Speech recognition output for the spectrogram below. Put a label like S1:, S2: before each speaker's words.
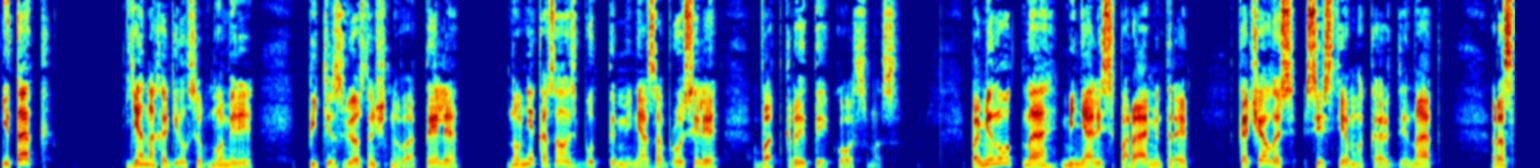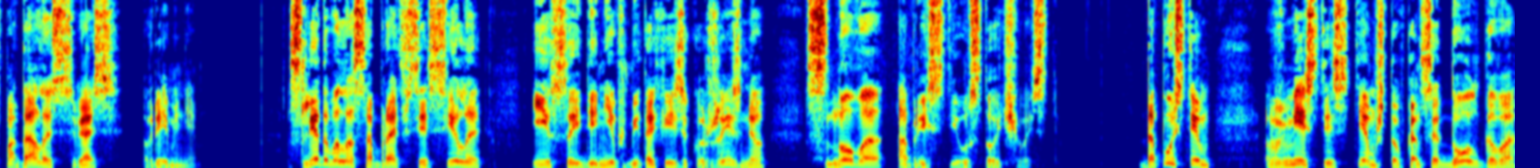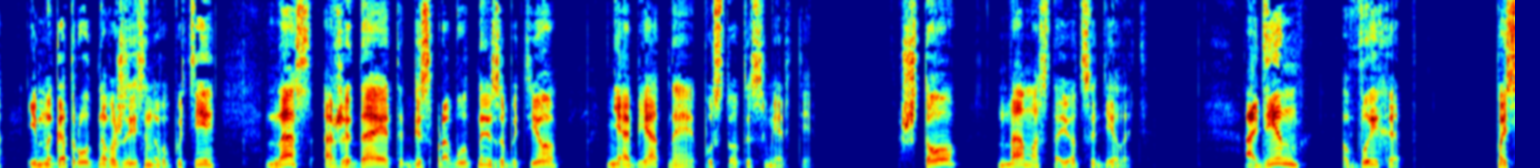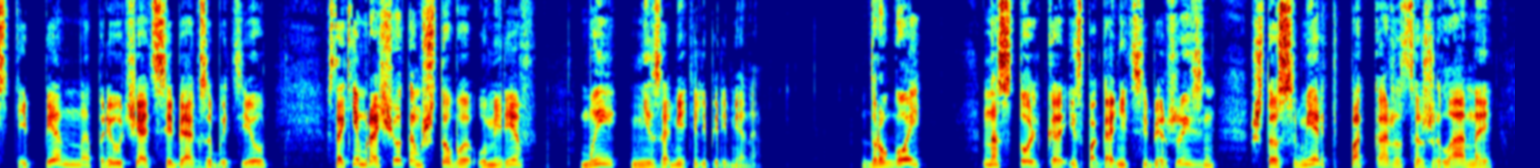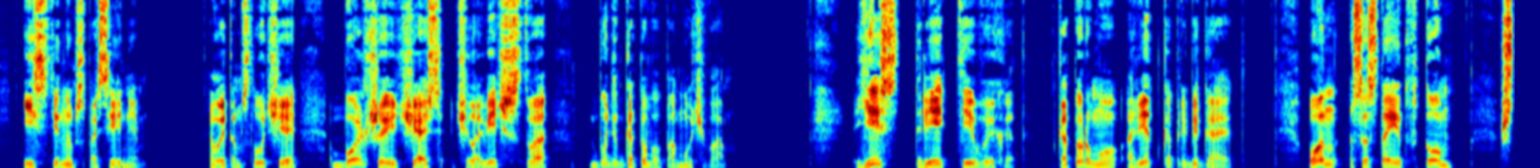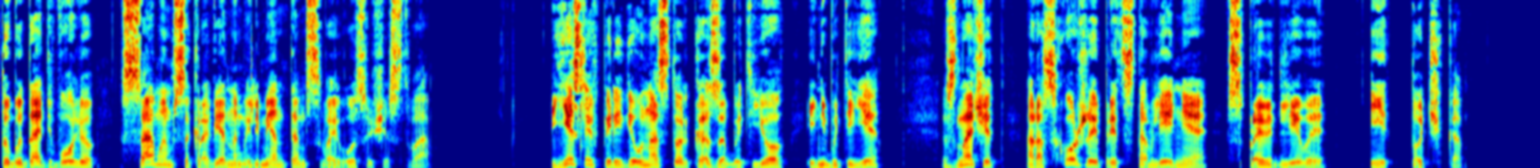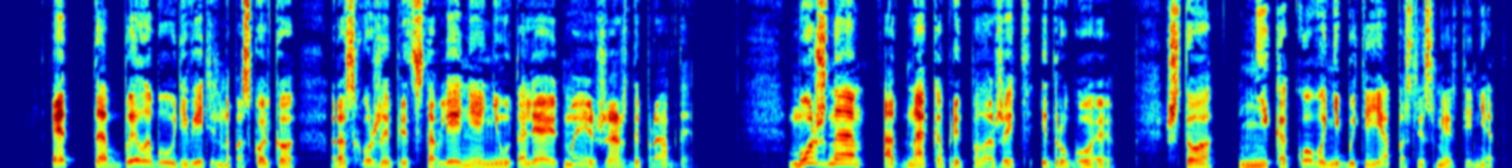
S1: Итак, я находился в номере пятизвездочного отеля, но мне казалось, будто меня забросили в открытый космос. Поминутно менялись параметры, качалась система координат, распадалась связь времени. Следовало собрать все силы и, соединив метафизику с жизнью, снова обрести устойчивость. Допустим, вместе с тем, что в конце долгого и многотрудного жизненного пути нас ожидает беспробудное забытье, необъятные пустоты смерти. Что нам остается делать? Один выход – постепенно приучать себя к забытию с таким расчетом, чтобы, умерев, мы не заметили перемены. Другой – настолько испоганить себе жизнь, что смерть покажется желанной истинным спасением. В этом случае большая часть человечества будет готова помочь вам. Есть третий выход, к которому редко прибегают. Он состоит в том, чтобы дать волю самым сокровенным элементам своего существа. Если впереди у нас только забытье и небытие, значит, расхожие представления справедливы и точка. Это было бы удивительно, поскольку расхожие представления не утоляют моей жажды правды. Можно, однако, предположить и другое, что никакого небытия после смерти нет.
